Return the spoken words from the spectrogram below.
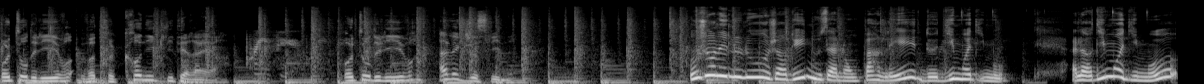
Autour du livre, votre chronique littéraire. Autour du livre avec Jocelyne. Bonjour les loulous, aujourd'hui nous allons parler de Dis-moi dix mots. Alors Dis-moi dix mots,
